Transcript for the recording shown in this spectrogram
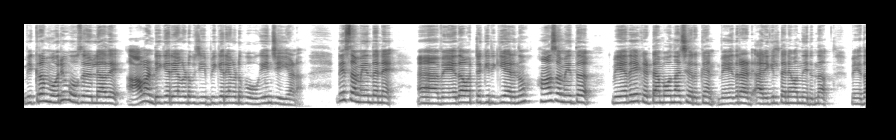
വിക്രം ഒരു കൂസലുമില്ലാതെ ആ വണ്ടി കയറി അങ്ങോട്ട് ജീപ്പിൽ കയറി അങ്ങോട്ട് പോവുകയും ചെയ്യുകയാണ്. ഇതേ സമയം തന്നെ വേദ ഒറ്റയ്ക്കിരിക്കുകയായിരുന്നു ആ സമയത്ത് വേദയെ കെട്ടാൻ പോകുന്ന ആ ചെറുക്കൻ വേദ അരികിൽ തന്നെ വന്നിരുന്ന് വേദ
